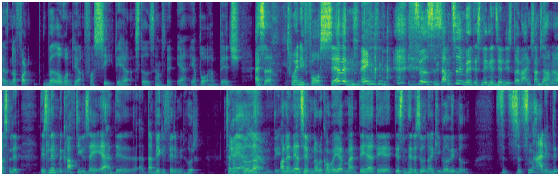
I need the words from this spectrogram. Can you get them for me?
altså når folk vader rundt her for at se det her sted, så har man sådan lidt, ja, jeg bor her, bitch. Altså, 24-7, ikke? så, så samtidig med, at det er sådan lidt irriterende, at de står i vejen, samtidig har man også sådan lidt, det er sådan lidt en bekræftelse af, ja, det, der er virkelig fedt i mit hud. Tag Ja, nogle billeder, ja, det- onaner til dem, når du kommer hjem, mand. Det her, det, det er sådan her, det ser ud, når jeg kigger ud af vinduet. Så, så sådan har det lidt,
